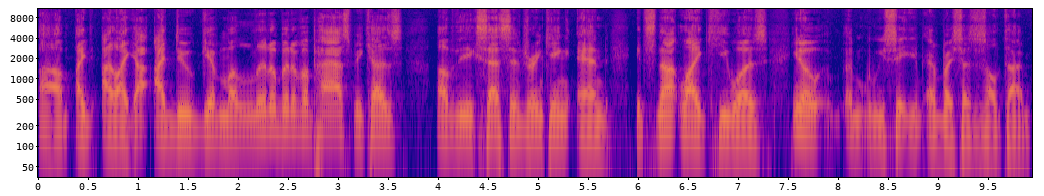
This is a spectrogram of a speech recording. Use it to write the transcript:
Um, I, I like I, I do give him a little bit of a pass because of the excessive drinking, and it's not like he was. You know, um, we say everybody says this all the time.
